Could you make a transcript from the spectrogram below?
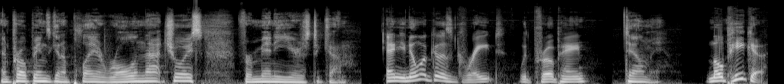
and propane's going to play a role in that choice for many years to come. And you know what goes great with propane? Tell me. Mopeka.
